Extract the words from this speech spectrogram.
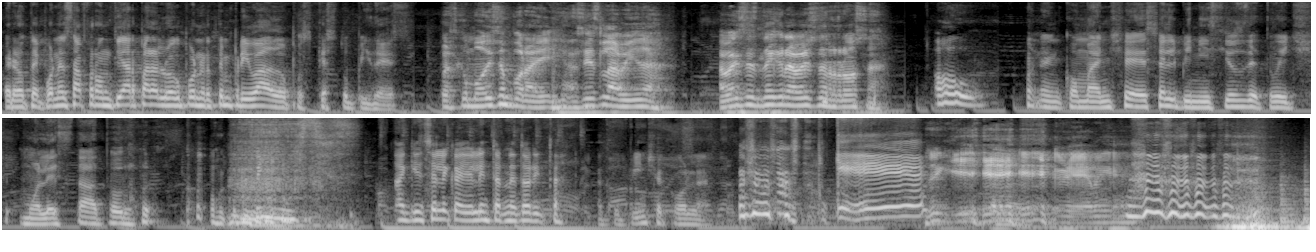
Pero te pones a frontear para luego ponerte en privado. Pues qué estupidez. Pues como dicen por ahí, así es la vida. A veces negra, a veces rosa. Oh. En Comanche es el Vinicius de Twitch. Molesta a todos. ¿A quién se le cayó el internet ahorita? a tu pinche cola. ¿Qué? Verga.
